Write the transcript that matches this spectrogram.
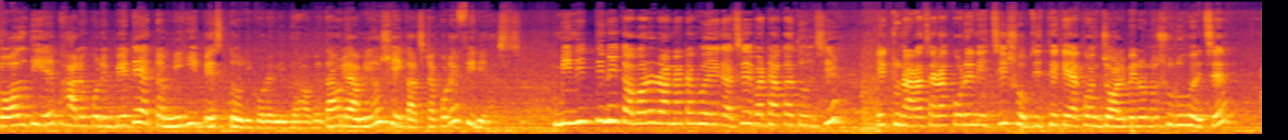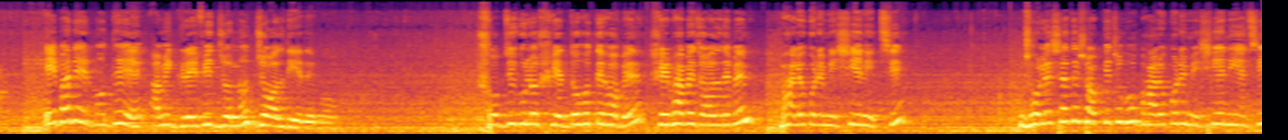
জল দিয়ে ভালো করে বেটে একটা মিহি পেস্ট তৈরি করে নিতে হবে। তাহলে আমিও সেই কাজটা করে ফিরে আসছি। মিনিট তিনেক আবারও রান্নাটা হয়ে গেছে, এবার ঢাকা তুলছি। একটু নাড়াচাড়া করে নিচ্ছি, সবজির থেকে এখন জল বেরোনো শুরু হয়েছে। এবারে এর মধ্যে আমি গ্রেভির জন্য জল দিয়ে দেব। সবজিগুলো সেদ্ধ হতে হবে, সেভাবে জল দেবেন, ভালো করে মিশিয়ে নিচ্ছি। ঝোলের সাথে সব কিছু খুব ভালো করে মিশিয়ে নিয়েছি।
